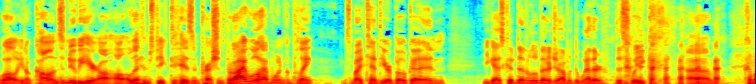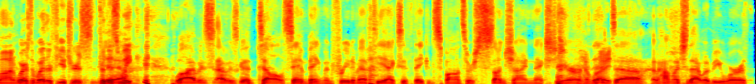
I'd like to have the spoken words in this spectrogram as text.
Well, you know, Colin's a newbie here. I'll, I'll let him speak to his impressions, but I will have one complaint. It's my 10th year at Boca, and you guys could have done a little better job with the weather this week. um, come on, where's the weather futures for this week? well, I was I was going to tell Sam Bankman Fried of FTX if they could sponsor Sunshine next year, Right. that uh, how much that would be worth.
